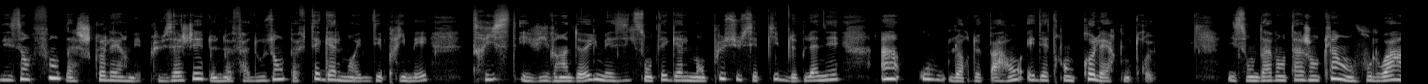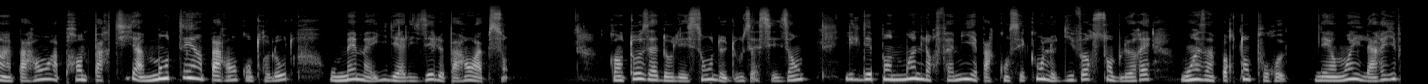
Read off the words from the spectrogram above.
Les enfants d'âge scolaire mais plus âgés, de 9 à 12 ans, peuvent également être déprimés, tristes et vivre un deuil, mais ils sont également plus susceptibles de blâmer un ou leurs deux parents et d'être en colère contre eux. Ils sont davantage enclins à en vouloir à un parent, à prendre parti, à monter un parent contre l'autre ou même à idéaliser le parent absent. Quant aux adolescents de 12 à 16 ans, ils dépendent moins de leur famille et par conséquent le divorce semblerait moins important pour eux. Néanmoins, il arrive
